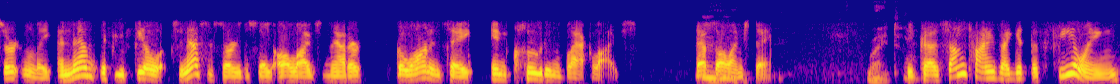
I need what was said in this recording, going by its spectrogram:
certainly. And then if you feel it's necessary to say all lives matter, go on and say including black lives. That's all I'm saying. Right. Because sometimes I get the feeling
